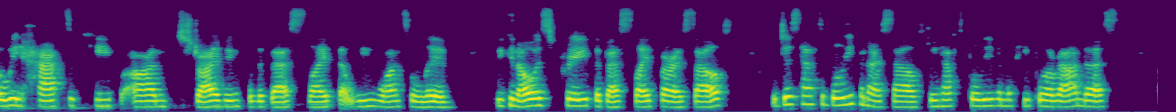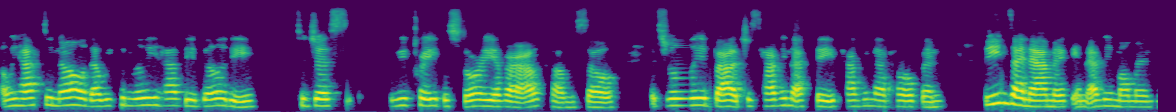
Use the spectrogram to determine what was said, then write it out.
But we have to keep on striving for the best life that we want to live. We can always create the best life for ourselves. We just have to believe in ourselves. We have to believe in the people around us. And we have to know that we can really have the ability to just recreate the story of our outcome. So it's really about just having that faith, having that hope, and being dynamic in every moment,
